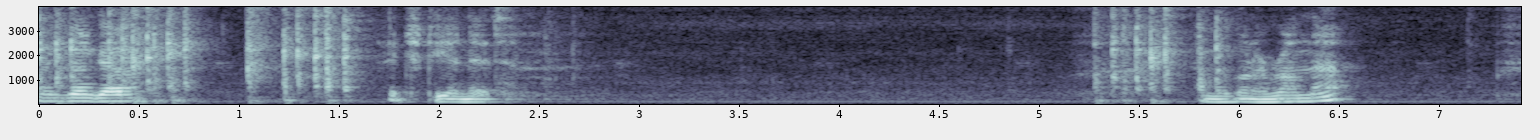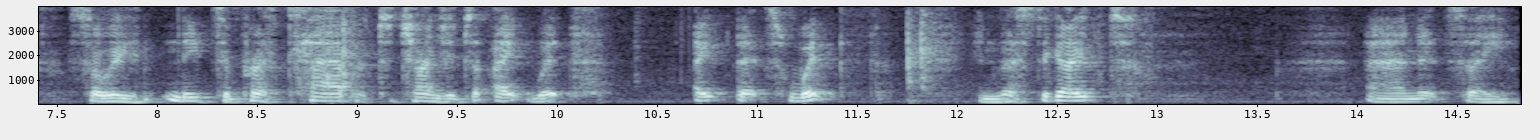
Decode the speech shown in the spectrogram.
I'm going to go HDNet. And we're going to run that. So we need to press tab to change it to 8 width, 8 bits width, investigate, and it's a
